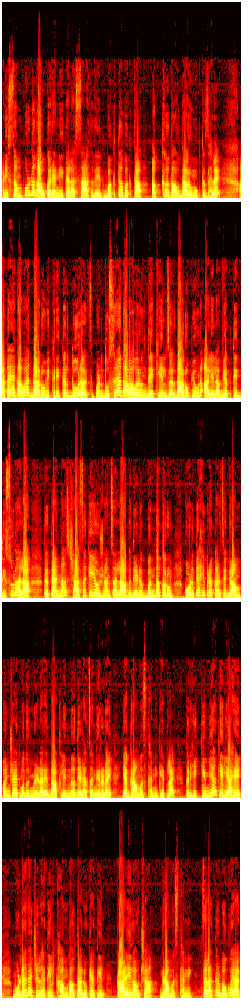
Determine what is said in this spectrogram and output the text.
आणि संपूर्ण गावकऱ्यांनी त्याला साथ देत बघता बघता अख्खं गाव दारूमुक्त झालंय. आता या गावात दारू विक्री तर दूरच पण दुसऱ्या गावावरून देखील जर दारू पिऊन आलेला व्यक्ती दिसून आला तर त्यांना शासकीय योजनांचा लाभ देणं बंद करून कोणत्याही प्रकारचे ग्रामपंचायतमधून मिळणारे दाखले न देण्याचा निर्णय या ग्रामस्थांनी घेतलाय. तर ही किमिया केली आहे. बुलढाणा जिल्ह्यातील खामगाव तालुक्यातील काळेगावच्या ग्रामस्थांनी. चला तर बघूयात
